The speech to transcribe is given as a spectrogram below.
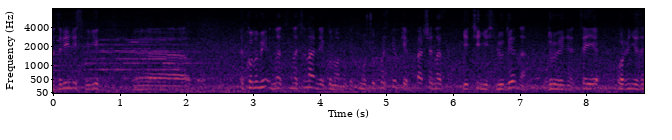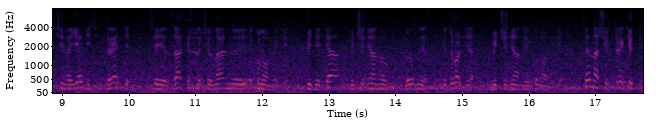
на зрілість своїх е, економі... національної економіки. Тому що проспілки, перше, у нас є цінність людина, друге це є організаційна єдність, і третє це є захист національної економіки, підняття вітчизняного виробництва, відродження вітчизняної економіки. Це наші три кити.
